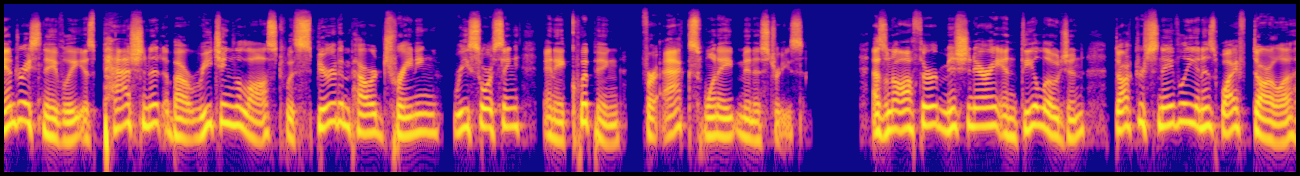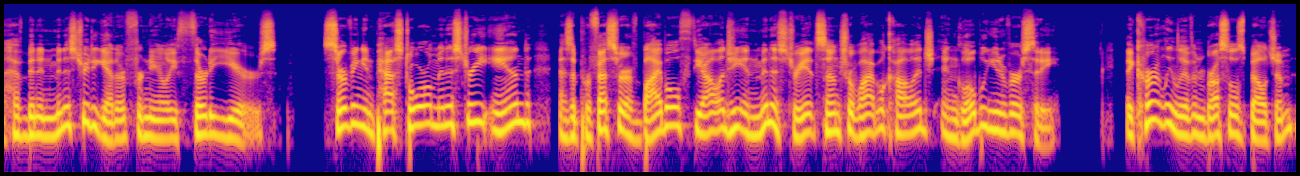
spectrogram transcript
Andre Snavely is passionate about reaching the lost with spirit empowered training, resourcing, and equipping for Acts 1 8 ministries. As an author, missionary, and theologian, Dr. Snavely and his wife Darla have been in ministry together for nearly 30 years, serving in pastoral ministry and as a professor of Bible, theology, and ministry at Central Bible College and Global University. They currently live in Brussels, Belgium,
